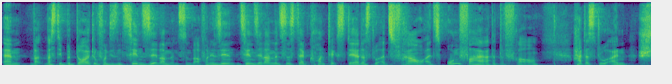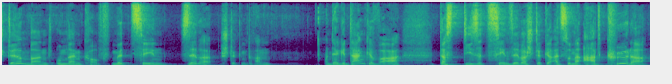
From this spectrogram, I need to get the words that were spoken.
ähm, was die Bedeutung von diesen zehn Silbermünzen war. Von den zehn Silbermünzen ist der Kontext der, dass du als Frau, als unverheiratete Frau, hattest du ein Stirnband um deinen Kopf mit zehn Silberstücken dran. Und der Gedanke war, dass diese zehn Silberstücke als so eine Art Köder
